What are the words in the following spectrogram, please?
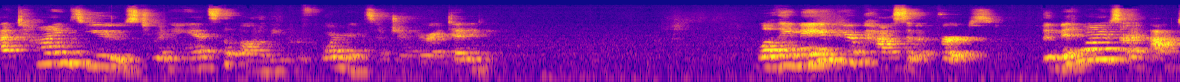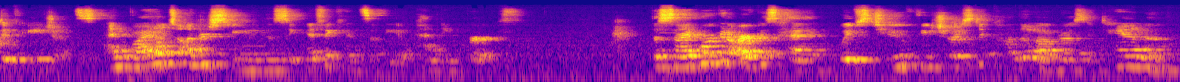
at times used to enhance the bodily performance of gender identity. While they may appear passive at first, the midwives are active agents and vital to understanding the significance of the impending birth. The cyborg at Arca's head waves two futuristic candelabras in tandem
